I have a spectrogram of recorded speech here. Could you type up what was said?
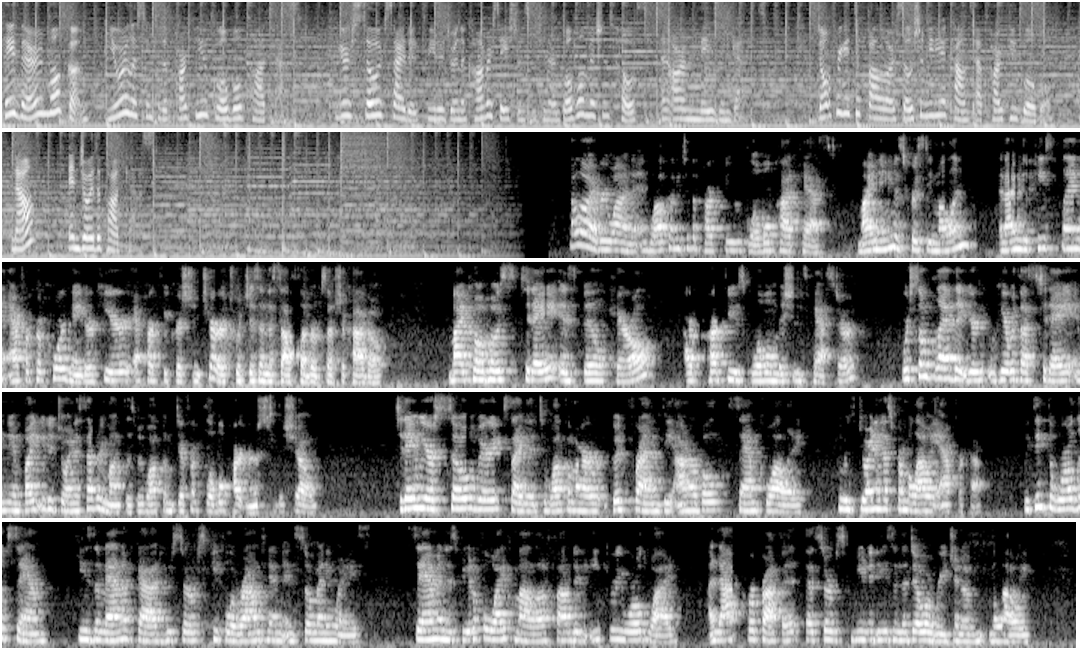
Hey there and welcome. You are listening to the Parkview Global Podcast. We are so excited for you to join the conversations between our global missions hosts and our amazing guests. Don't forget to follow our social media accounts at Parkview Global. Now, enjoy the podcast. Hello, everyone, and welcome to the Parkview Global Podcast. My name is Christy Mullen, and I'm the Peace Plan Africa Coordinator here at Parkview Christian Church, which is in the south suburbs of Chicago. My co host today is Bill Carroll, our Parkview's Global Missions Pastor. We're so glad that you're here with us today, and we invite you to join us every month as we welcome different global partners to the show. Today, we are so very excited to welcome our good friend, the Honorable Sam Kawale, who is joining us from Malawi, Africa. We think the world of Sam. He's the man of God who serves people around him in so many ways. Sam and his beautiful wife Mala founded E3 Worldwide, a not for profit that serves communities in the Dowa region of Malawi.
